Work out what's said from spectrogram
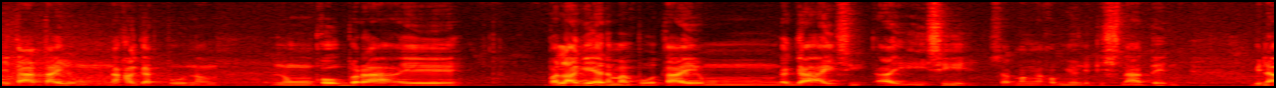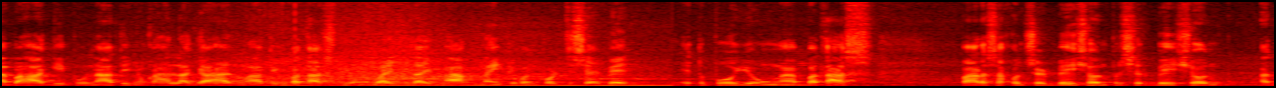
itatay, yung nakagat po ng nung cobra, eh, palagi naman po tayong nag-IEC sa mga communities natin. Binabahagi po natin yung kahalagahan ng ating batas, yung Wildlife Act 9147. Ito po yung ah, batas para sa conservation, preservation, at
